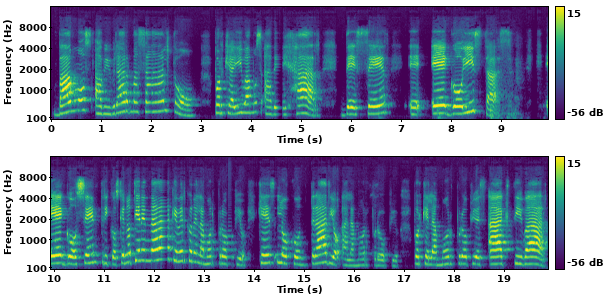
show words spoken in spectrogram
vamos a vibrar más alto, porque ahí vamos a dejar de ser eh, egoístas, egocéntricos, que no tienen nada que ver con el amor propio, que es lo contrario al amor propio, porque el amor propio es activar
